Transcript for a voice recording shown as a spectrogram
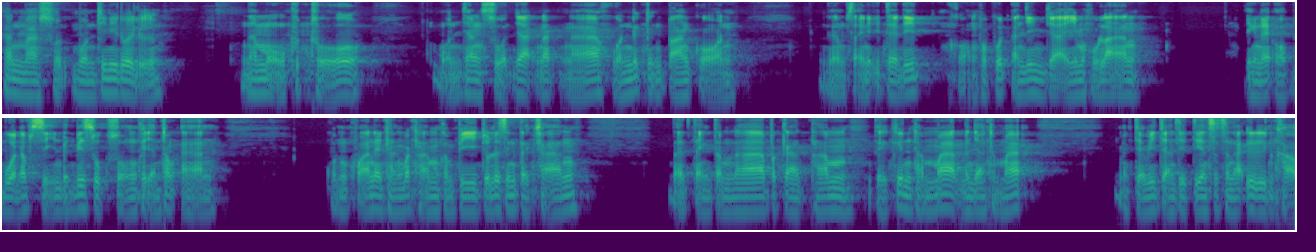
ท่านมาสวดมนต์ที่นี่ด้วยหรือนะโมพุทโธ มนช่างสวดยากหนักหนาควรนึกถึงปางก่อนเริ่มใส่ในอิทธิฤทธิ์ของพระพุทธอันยิ่งใหญ่มโหฬารจึงได้ออกบวชรับศีลเป็นพิสุขสงฆ์ขยันท่องอ่านคนคว้าในทางพระธรรมคัมภีร์จนลึกซึ้งแตกฉานได้แต่งตำราประกาศธรรมหรือขึ้นธรรมาสบรรยายธรรมะ มักจะวิจารณ์ติเตียนศาสนาอื่นเขา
